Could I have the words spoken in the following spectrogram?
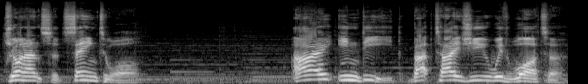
John answered, saying to all, I indeed baptize you with water,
